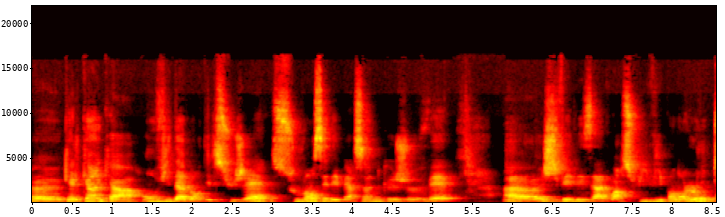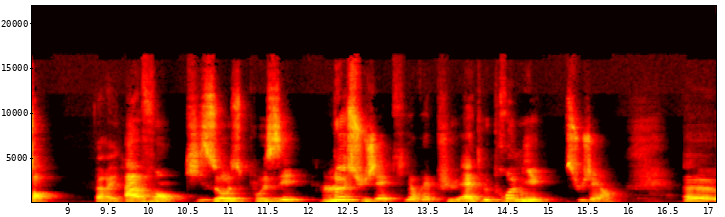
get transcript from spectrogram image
euh, quelqu'un qui a envie d'aborder le sujet, souvent c'est des personnes que je vais, euh, je vais les avoir suivies pendant longtemps Pareil. avant qu'ils osent poser le sujet qui aurait pu être le premier sujet. hein. Euh,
